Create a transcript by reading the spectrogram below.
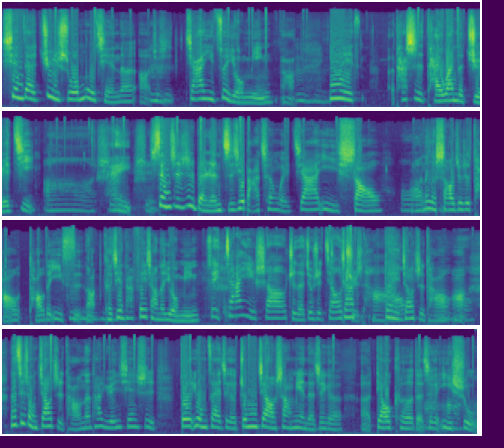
现在据说目前呢啊，就是嘉义最有名啊，因为。它是台湾的绝技啊，是，甚至日本人直接把它称为嘉义烧。哦，那个烧就是陶陶的意思啊，可见它非常的有名。所以嘉义烧指的就是胶纸陶，对，胶纸陶啊。那这种胶纸陶呢，它原先是都用在这个宗教上面的这个呃雕刻的这个艺术，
